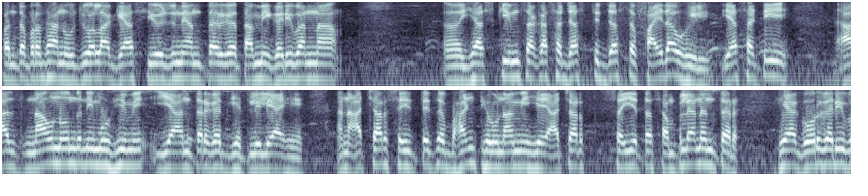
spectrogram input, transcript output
पंतप्रधान उज्ज्वला गॅस योजनेअंतर्गत आम्ही गरिबांना ह्या स्कीमचा कसा जास्तीत जास्त फायदा होईल यासाठी आज नाव नोंदणी मोहीम या अंतर्गत घेतलेली आहे. आणि आचारसंहितेचं भान ठेवून आम्ही हे आचारसंहिता संपल्यानंतर ह्या गोरगरीब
